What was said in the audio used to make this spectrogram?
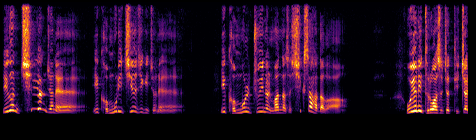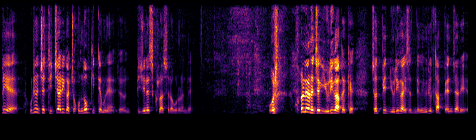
이건 7년 전에 이 건물이 지어지기 전에 이 건물 주인을 만나서 식사하다가 우연히 들어와서 저 뒷자리에 우리는 저 뒷자리가 조금 높기 때문에 저 business class라고 그러는데 원래는 저기 유리가 그렇게 젖빛 유리가 있었는데 그 유리를 다 뺀 자리예요.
